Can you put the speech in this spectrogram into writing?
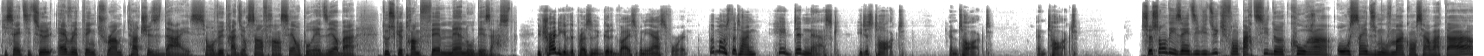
qui s'intitule Everything Trump Touches Dies. Si on veut traduire ça en français, on pourrait dire ben, tout ce que Trump fait mène au désastre. You tried to give the president good advice when he asked for it, but most of the time he didn't ask. He just talked and talked and talked. Ce sont des individus qui font partie d'un courant au sein du mouvement conservateur,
